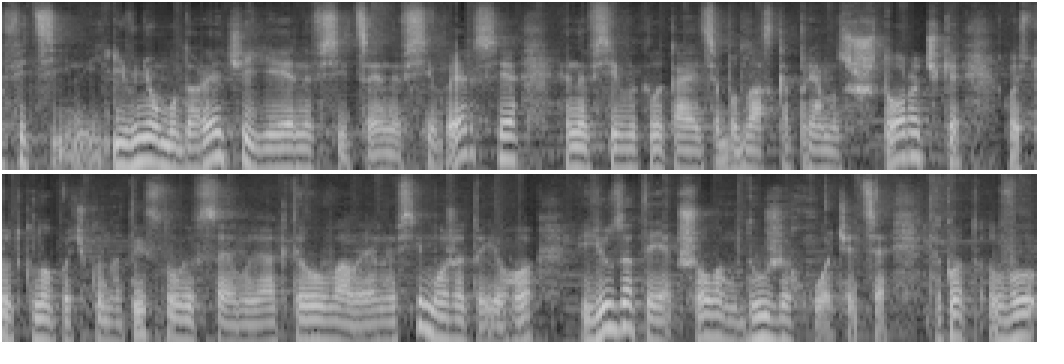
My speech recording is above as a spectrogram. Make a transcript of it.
офіційний. І в ньому, до речі, є NFC. Це NFC-версія. NFC викликається, будь ласка, прямо з шторочки. Ось тут кнопочку натиснули, все, ви активували NFC, можете його юзати, якщо вам дуже хочеться. Так от, в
